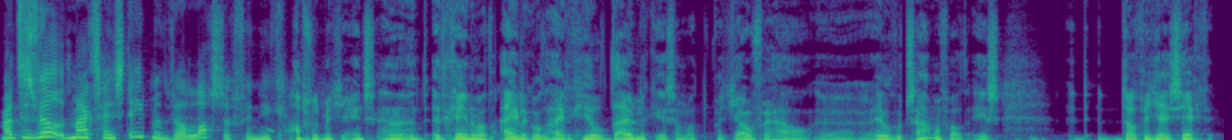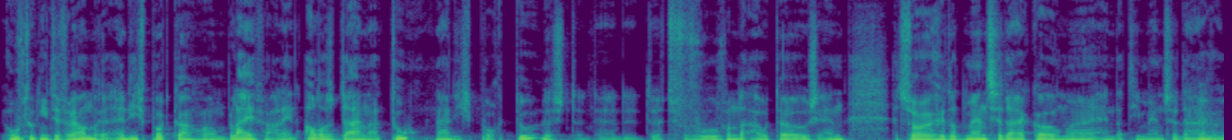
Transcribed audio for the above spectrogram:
Maar het, is wel, het maakt zijn statement wel lastig, vind ik. Absoluut met je eens. En het, hetgene wat eigenlijk, wat eigenlijk heel duidelijk is en wat, wat jouw verhaal eh, heel goed samenvat, is dat wat jij zegt hoeft ook niet te veranderen. En die sport kan gewoon blijven. Alleen alles daar naartoe, naar die sport toe. Dus het vervoer van de auto's en het zorgen dat mensen daar komen en dat die mensen daar, Mhm,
